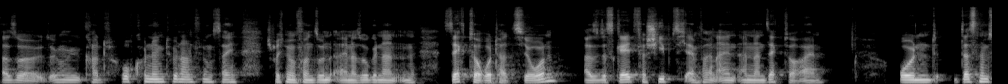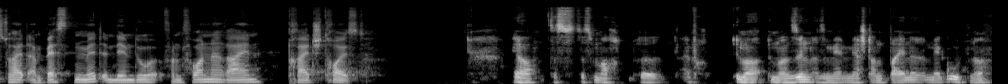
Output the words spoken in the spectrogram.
also irgendwie gerade Hochkonjunktur in Anführungszeichen, spricht man von so einer sogenannten Sektorrotation. Also das Geld verschiebt sich einfach in einen anderen Sektor rein. Und das nimmst du halt am besten mit, indem du von vornherein breit streust. Ja, das, das macht äh, einfach immer, immer Sinn. Also mehr, mehr Standbeine, mehr gut, ne?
